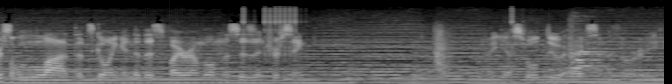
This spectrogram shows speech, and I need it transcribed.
There's a lot that's going into this Fire Emblem. This is interesting. I guess we'll do Accent Authority.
